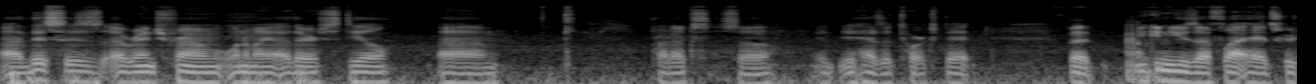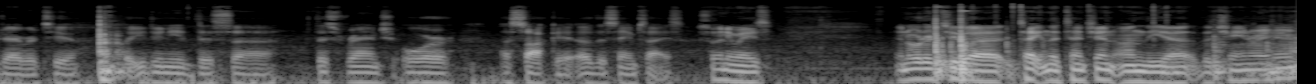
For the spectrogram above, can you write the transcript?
Uh, this is a wrench from one of my other Stihl um, products, so it, it has a Torx bit but you can use a flathead screwdriver too but you do need this uh, this wrench or a socket of the same size. So anyways in order to uh, tighten the tension on the uh, the chain right here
